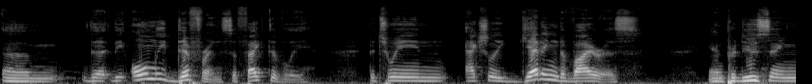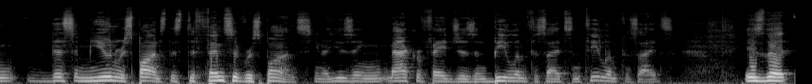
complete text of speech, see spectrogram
um, the the only difference effectively between actually getting the virus and producing this immune response, this defensive response, you know, using macrophages and B lymphocytes and T lymphocytes, is that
